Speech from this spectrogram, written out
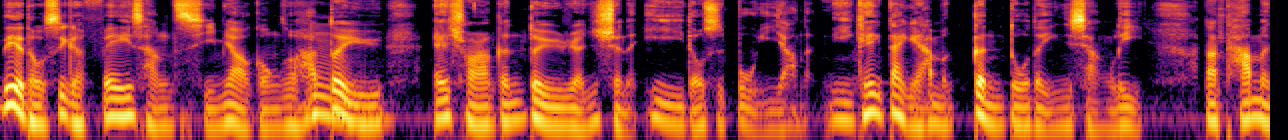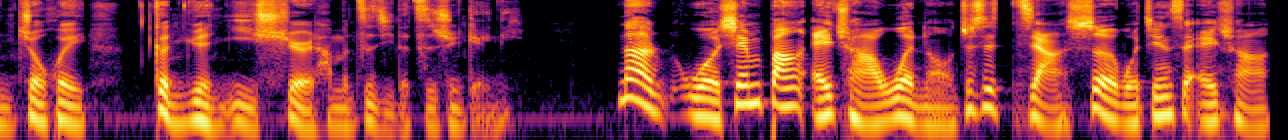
猎头是一个非常奇妙的工作，它对于 HR 跟对于人选的意义都是不一样的。你可以带给他们更多的影响力，那他们就会更愿意 share 他们自己的资讯给你。那我先帮 HR 问哦，就是假设我今天是 HR，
